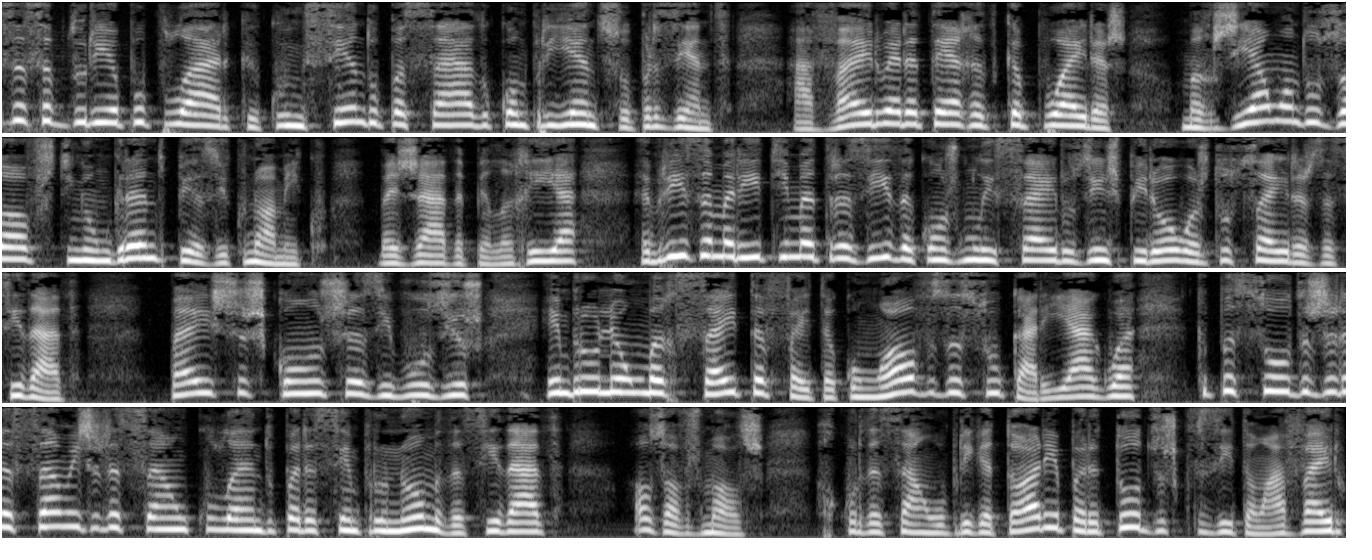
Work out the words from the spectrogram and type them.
Diz a sabedoria popular que, conhecendo o passado, compreende-se o presente. Aveiro era terra de capoeiras, uma região onde os ovos tinham um grande peso económico. Beijada pela ria, a brisa marítima trazida com os moliceiros inspirou as doceiras da cidade. Peixes, conchas e búzios embrulham uma receita feita com ovos, açúcar e água que passou de geração em geração, colando para sempre o nome da cidade aos ovos moles. Recordação obrigatória para todos os que visitam Aveiro,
